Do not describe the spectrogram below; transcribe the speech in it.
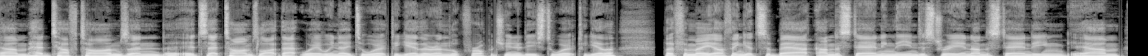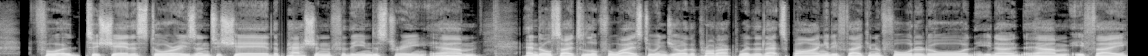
um, had tough times. And it's at times like that where we need to work together and look for opportunities to work together. But for me, I think it's about understanding the industry and understanding um, for to share the stories and to share the passion for the industry, um, and also to look for ways to enjoy the product, whether that's buying it if they can afford it, or you know um, if they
